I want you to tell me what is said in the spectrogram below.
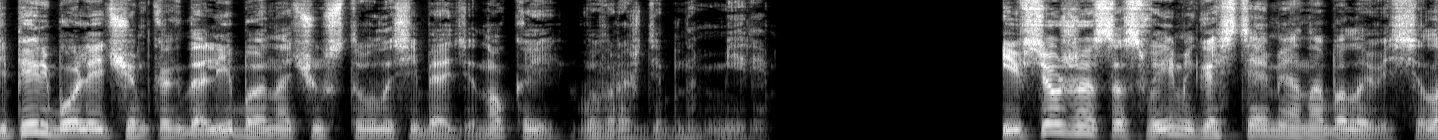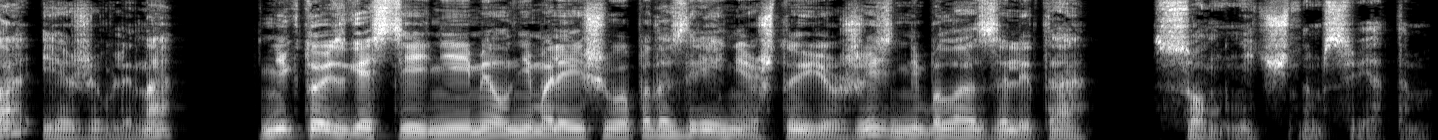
Теперь более чем когда-либо она чувствовала себя одинокой во враждебном мире. И все же со своими гостями она была весела и оживлена. Никто из гостей не имел ни малейшего подозрения, что ее жизнь не была залита солнечным светом.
